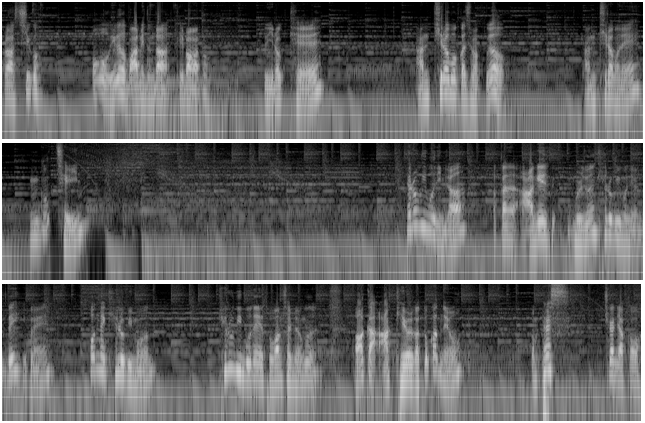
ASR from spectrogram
그래 치고 어 얘가 더 마음에 든다 대박아 더 이렇게 안티라본까지 봤고요 안티라본의 중국 체인 캐로비몬입니다. 아까는 악에 물든 캐로비몬이었는데 이번엔 헌의 캐로비몬. 캐로비몬의 도감 설명은 아까 악 계열과 똑같네요. 그럼 패스. 시간이 아까워.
